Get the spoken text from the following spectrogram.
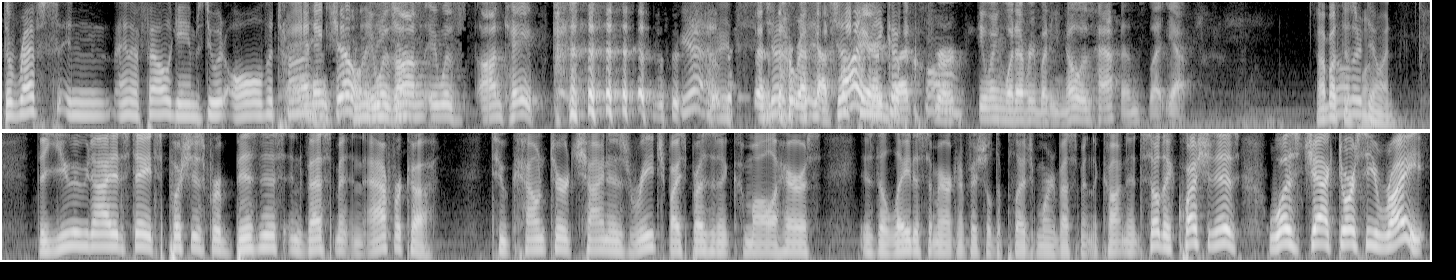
The refs in NFL games do it all the time. NHL. And It they was on. It was on tape. Yeah, it's the just ref it's got just fired, makeup but call. for doing what everybody knows happens. But yeah, How about That's all this they're one? doing. The United States pushes for business investment in Africa to counter China's reach. Vice President Kamala Harris is the latest American official to pledge more investment in the continent. So the question is was Jack Dorsey right?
